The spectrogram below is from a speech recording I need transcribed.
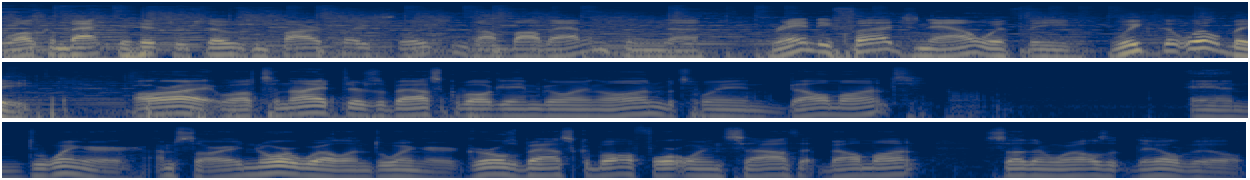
Welcome back to Hitzer Stoves and Fireplace Solutions. I'm Bob Adams and uh, Randy Fudge now with the week that will be. All right. Well, tonight there's a basketball game going on between Bellmont and Dwenger. I'm sorry, Norwell and Dwenger. Girls basketball, Fort Wayne South at Bellmont, Southern Wells at Daleville.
